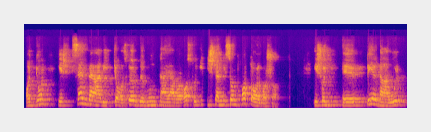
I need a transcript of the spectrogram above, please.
adjon, és szembeállítja az ördög munkájával azt, hogy Isten viszont hatalmasabb. És hogy például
